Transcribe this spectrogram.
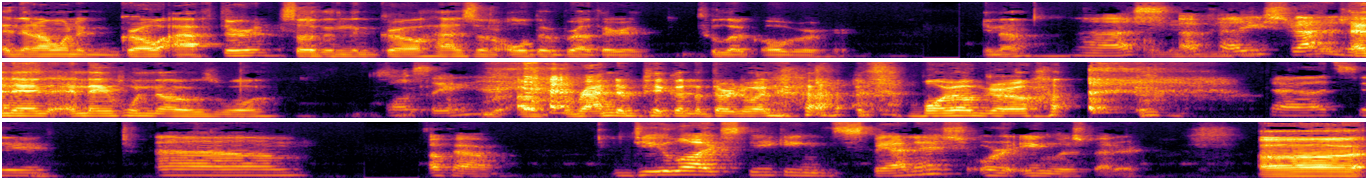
and then I want a girl after. So then the girl has an older brother to look over her. You know? That's- okay, you strategize. And then and then who knows? We'll we'll see. a random pick on the third one, boy or girl. Yeah, let's see. Um, okay. Do you like speaking Spanish or English better? Uh,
